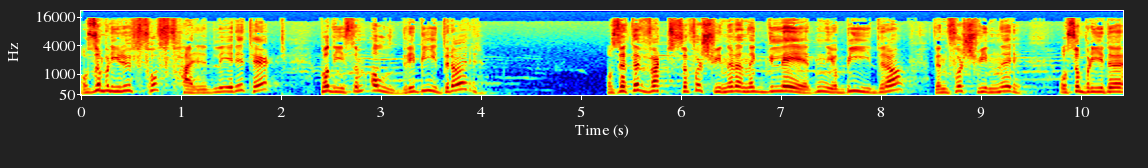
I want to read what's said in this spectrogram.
Og så blir du forferdelig irritert på de som aldri bidrar. Og så etter hvert så forsvinner denne gleden i å bidra. Den forsvinner og så blir, det,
